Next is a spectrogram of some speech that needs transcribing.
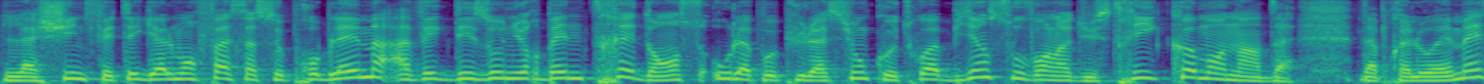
La Chine fait également face à ce problème avec des zones urbaines très denses où la population côtoie bien souvent l'industrie comme en Inde. D'après l'OMS,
